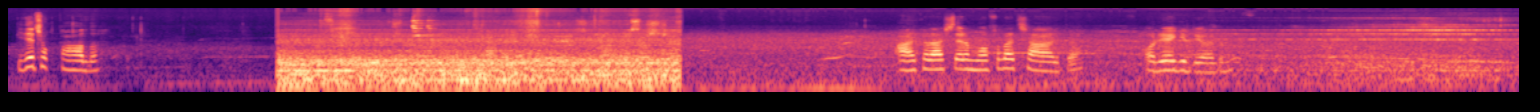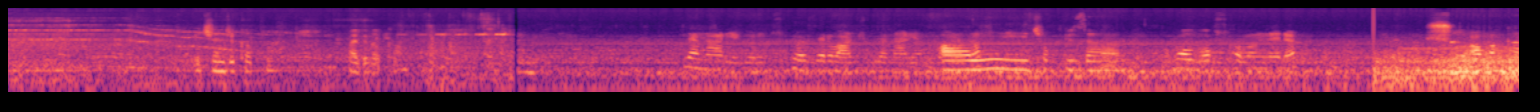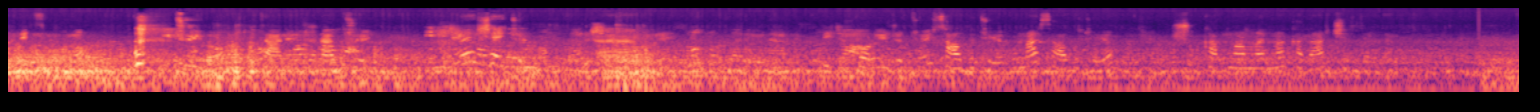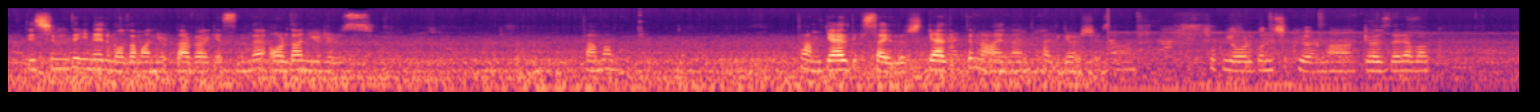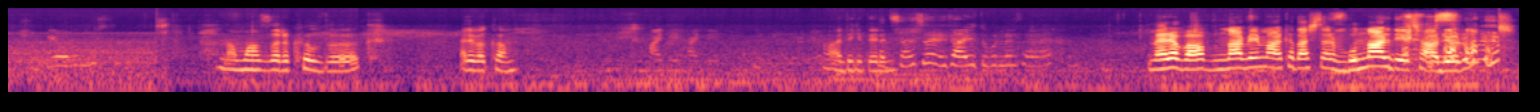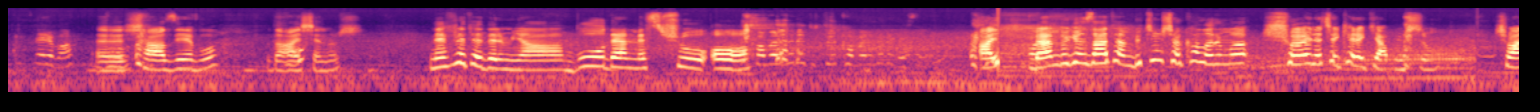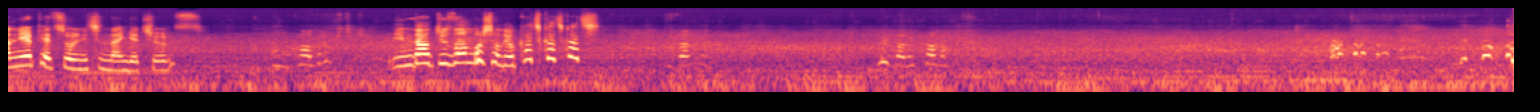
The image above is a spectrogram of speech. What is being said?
Bir de çok pahalı. Arkadaşlarım waffle'a çağırdı. Oraya gidiyorum. Üçüncü kapı. Hadi bakalım. Planarya görüntüsü gözleri varmış planaryanın bu arada. Ay çok güzel. Volvox kolonileri. Şu Allah kahretsin bunu. tüy bu. Bir tane hücreden tüy. Ve şey tüy bu. Ee, koruyucu tüy, salgı tüyü. Bunlar salgı tüyü. Şu katmanlarına kadar çizdirdi. Biz şimdi inelim o zaman yurtlar bölgesinde. Oradan yürürüz. Tamam. Tamam geldik sayılır. Geldik değil mi? Aynen. Hadi görüşürüz. Çok yorgun çıkıyorum ha. Gözlere bak. Namazları kıldık. Hadi bakalım. Hadi gidelim. Sen söyle sen YouTuber'ları sever. Merhaba. Bunlar benim arkadaşlarım. Bunlar diye çağırıyorum. Merhaba. Ee, Şaziye bu. Bu da Ayşenur. Nefret ederim ya. Bu denmez şu o. Kamerada ne tutuyor? Kamerada ne gösteriyor? Ay ben bugün zaten bütün şakalarımı şöyle çekerek yapmışım. Şu an niye petrolün içinden geçiyoruz? Kaldırım küçük. İmdat cüzdan boşalıyor. Kaç kaç kaç. Duymadık tamam.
